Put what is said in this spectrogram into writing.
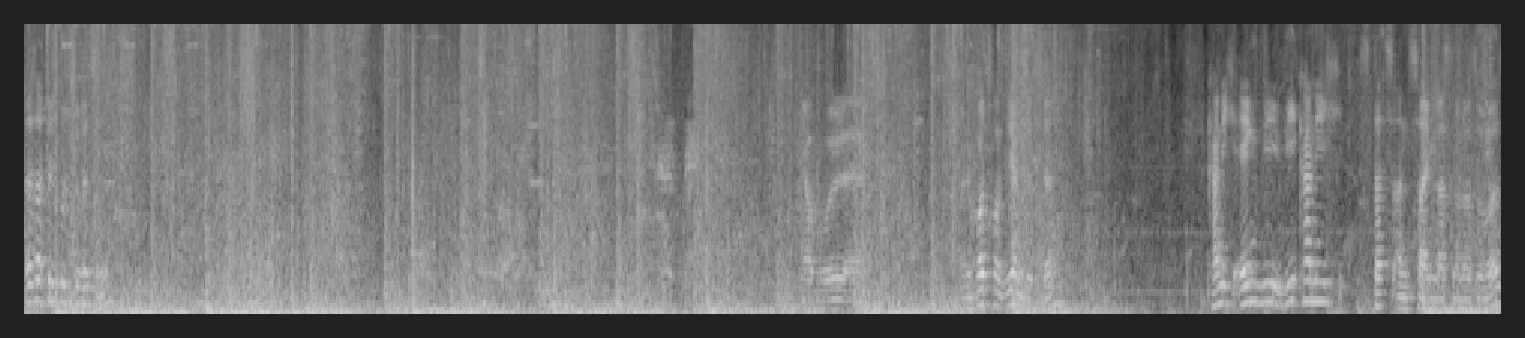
Das ist natürlich gut zu wissen. Jawohl, äh. Meine Bots rasieren ein bisschen. Kann ich irgendwie, wie kann ich Stats anzeigen lassen oder sowas?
